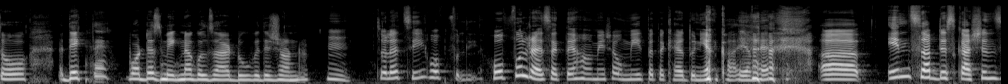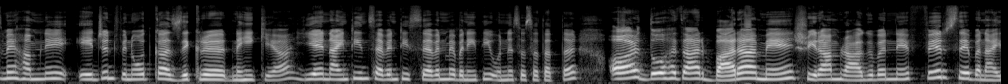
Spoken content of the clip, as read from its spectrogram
तो देखते हैं वॉट डज मेघना Gulzar do with genre so let's see hopeful hopeful रह सकते हैं। हम हमेशा उम्मीद पर तो खैर दुनिया कायम है। अ, इन सब डिस्कशंस में हमने एजेंट विनोद का ज़िक्र नहीं किया। ये 1977 में बनी थी 1977 और 2012 में श्रीराम राघवन ने फिर से बनाई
